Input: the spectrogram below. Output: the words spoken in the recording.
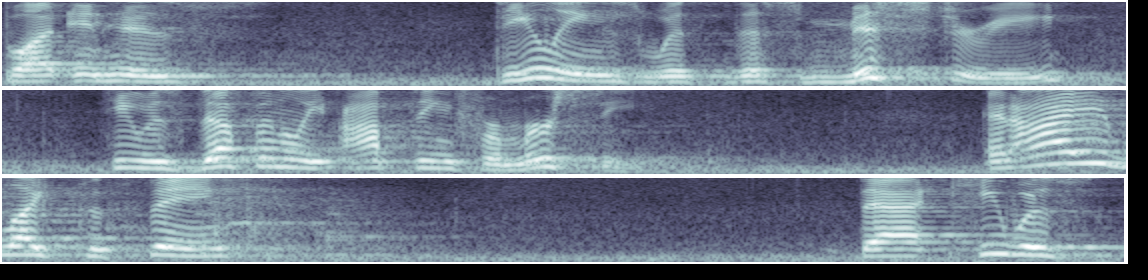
but in his dealings with this mystery, he was definitely opting for mercy. And I like to think that he was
